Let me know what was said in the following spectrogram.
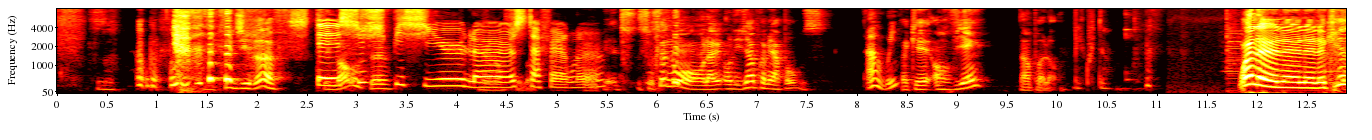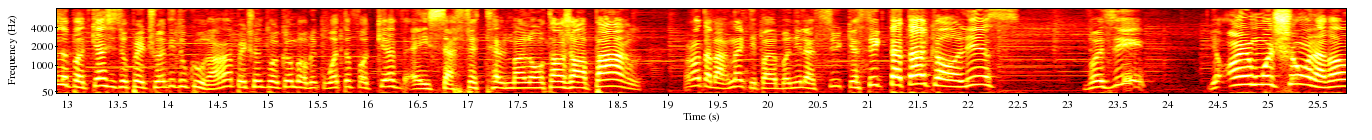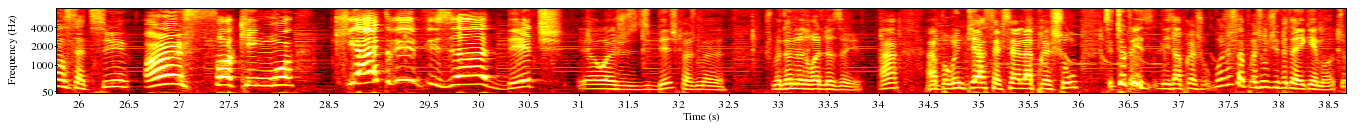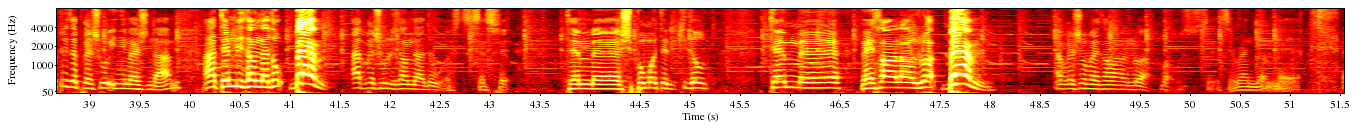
C'est girafe. J'étais bon, suspicieux, là, non, cette bon. affaire-là. T- Sur ça, nous, on, on est déjà en première pause. Ah oui? Fait que, on revient dans pas long. Écoute. Ouais, le, le, le, le crise de podcast est sur Patreon, t'es au courant. Patreon.com, What the fuck Kev. Hey, ça fait tellement longtemps, j'en parle. Non, tabarnak, t'es pas abonné là-dessus. Qu'est-ce que t'attends, Calis? Vas-y. Il y a un mois de show en avance là-dessus. Un fucking mois. Quatre épisodes, bitch. Ah ouais, je dis bitch parce que je me, donne le droit de le dire. Hein? Hein, pour une pièce, c'est accès à l'après-show. C'est tous les, les après-shows. Pas juste l'après-show que j'ai fait avec Emma. Tous les après-shows inimaginables. Ah, t'aimes les Nado? Bam! Après-show les Nado. Ça se fait. T'aimes, euh, je sais pas moi, t'aimes qui d'autre? T'aimes euh, Vincent Langlois? Bam! Après-show Vincent Langlois. Bon, c'est- c'est random, mais...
